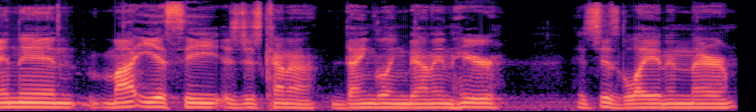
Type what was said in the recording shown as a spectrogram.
and then my ESC is just kind of dangling down in here. It's just laying in there.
